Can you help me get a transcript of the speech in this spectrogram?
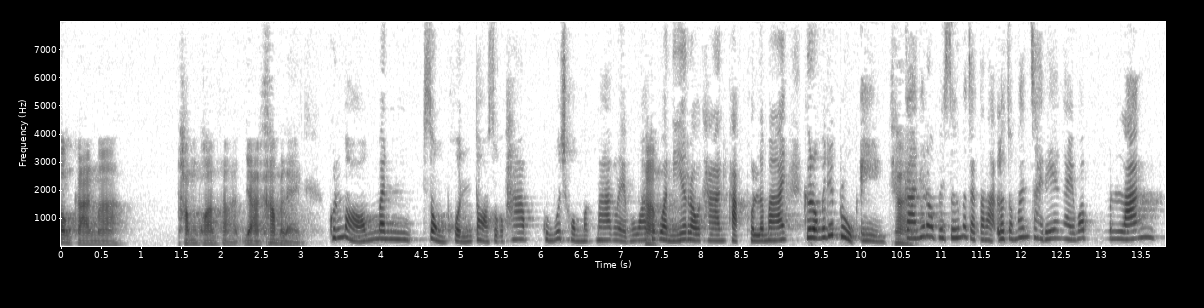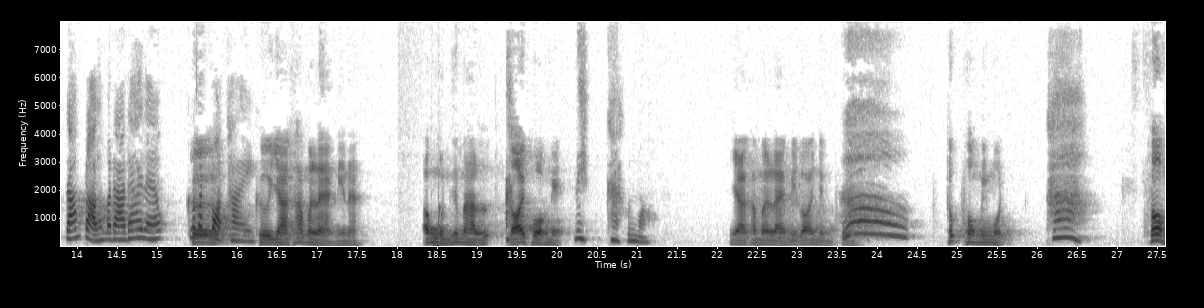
ต้องการมาทำความสะอาดยาฆ่าแมลง คุณหมอมันส่งผลต่อสุขภาพคุณผู้ชมมาก ๆ เลย เพราะว่าครับทุกวันนี้เราทานผักผลไม้ คือเราไม่ได้ปลูกเองใช่การที่เราไปซื้อมาจากตลาด เราจะมั่นใจได้ยังไงว่ามันล้างน้ำเปล่าธรรมดาได้แล้วแล้วมันปลอดภัย คือยาฆ่าแมลงนี่นะเอาหมุนขึ้นมาร้อยพวงเนี่ยนี่ค่ะ คุณหมอ ยาฆ่าแมลงมีร้อยหนึ่งพวงทุกพวงมีหมด ค่ะ ส้ม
